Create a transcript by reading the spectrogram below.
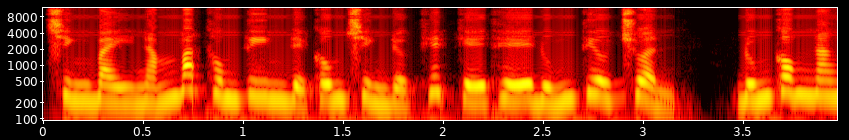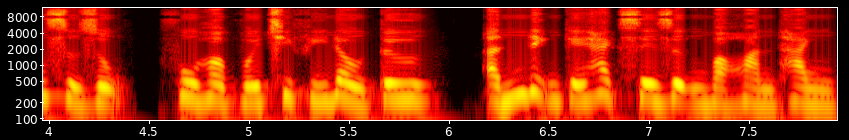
trình bày nắm bắt thông tin để công trình được thiết kế thế đúng tiêu chuẩn, đúng công năng sử dụng, phù hợp với chi phí đầu tư, ấn định kế hoạch xây dựng và hoàn thành.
